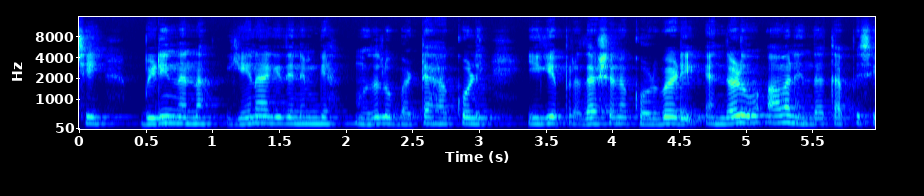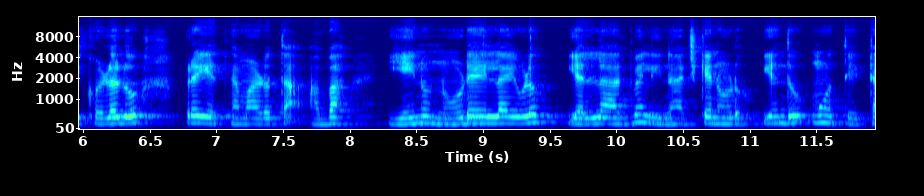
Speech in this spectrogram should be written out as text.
ಛೀ, ಬಿಡಿ ನನ್ನ, ಏನಾಗಿದೆ ನಿಮಗೆ? ಮೊದಲು ಬಟ್ಟೆ ಹಾಕ್ಕೊಳ್ಳಿ. ಹೀಗೆ ಪ್ರದರ್ಶನ ಕೊಡಬೇಡಿ ಎಂದಳು. ಅವನಿಂದ ತಪ್ಪಿಸಿಕೊಳ್ಳಲು ಪ್ರಯತ್ನ ಮಾಡುತ್ತಾ, ಅಬ್ಬ, ಏನು ನೋಡೇ ಇಲ್ಲ ಇವಳು. ಎಲ್ಲ ಆದಮೇಲೆ ನಾಚಿಕೆ ನೋಡು ಎಂದು ಮೂತಿಟ್ಟ.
